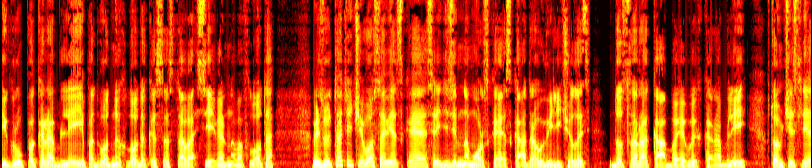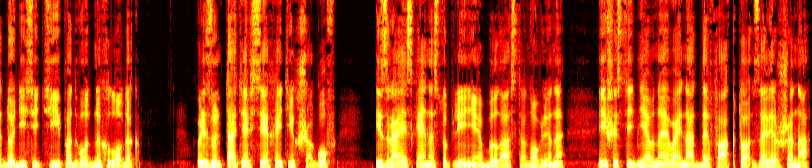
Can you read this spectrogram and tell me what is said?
и группа кораблей и подводных лодок из состава Северного флота, в результате чего советская средиземноморская эскадра увеличилась до 40 боевых кораблей, в том числе до 10 подводных лодок. В результате всех этих шагов израильское наступление было остановлено, и шестидневная война де-факто завершена.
